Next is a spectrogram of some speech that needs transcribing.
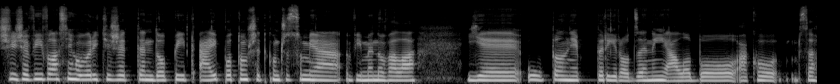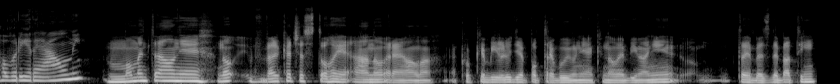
Čiže vy vlastne hovoríte, že ten dopyt aj po tom všetkom, čo som ja vymenovala, je úplne prirodzený alebo ako sa hovorí reálny? Momentálne, no veľká časť toho je áno reálna. Ako keby ľudia potrebujú nejaké nové bývanie, to je bez debaty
